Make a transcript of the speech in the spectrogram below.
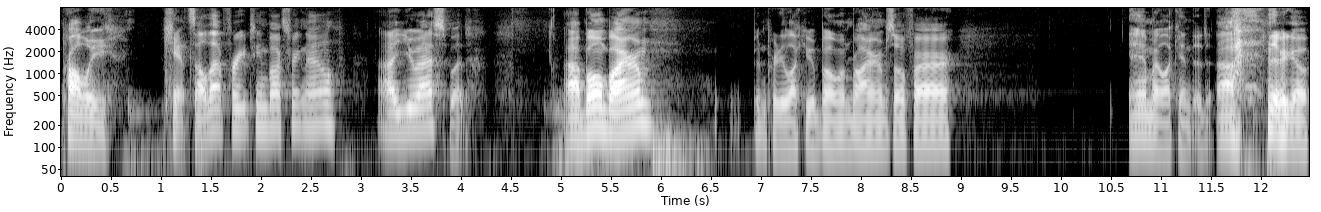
probably can't sell that for 18 bucks right now, uh, US, but uh, Bowen Byram, been pretty lucky with Bowen Byram so far. And my luck ended. Uh, there we go.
